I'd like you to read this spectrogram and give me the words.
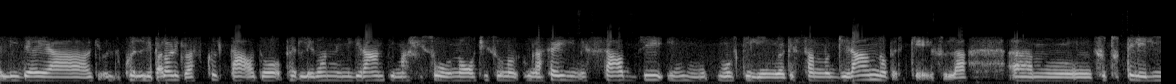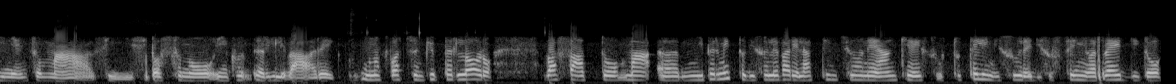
l'idea, le parole che ho ascoltato per le donne migranti, ma ci sono, ci sono una serie di messaggi in multilingue che stanno girando perché sulla, um, su tutte le linee insomma, si, si possono rilevare. Uno sforzo in più per loro va fatto, ma eh, mi permetto di sollevare l'attenzione anche su tutte le misure di sostegno al reddito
